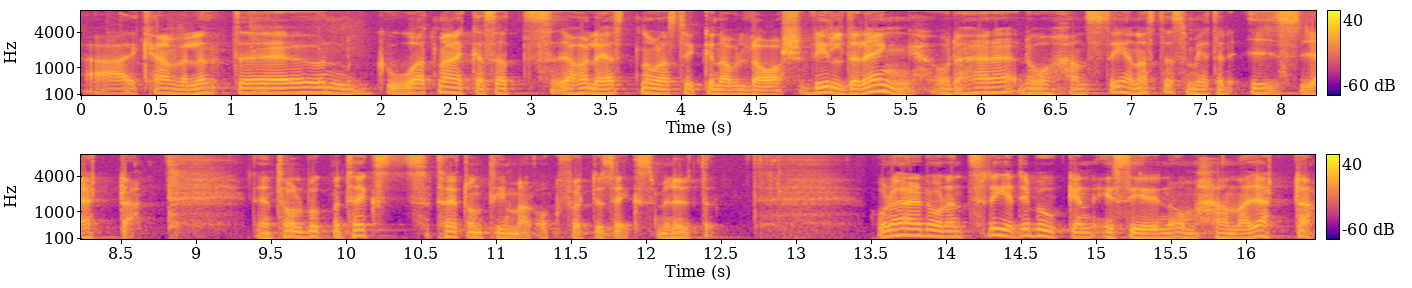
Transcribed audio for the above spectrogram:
Ja, det kan väl inte undgå att märkas att jag har läst några stycken av Lars Wilderäng och det här är då hans senaste som heter Ishjärta. Det är en talbok med text, 13 timmar och 46 minuter. Och det här är då den tredje boken i serien om Hanna Hjärta.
